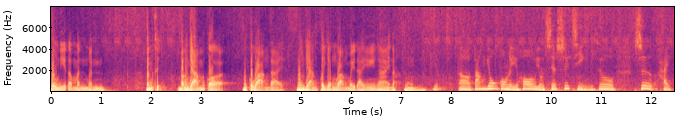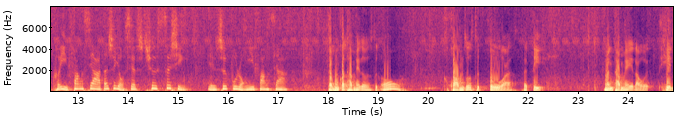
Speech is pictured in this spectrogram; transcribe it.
พวกนี้แล้วมันเหมือน มันคือบางอย่างมันก็ มันก็วางได้ บางอย่างก็ยังวางไม่ได้ง่าย ๆ นะอืม 也呃，当用功了以后，有些事情就是还可以放下，但是有些事事情也是不容易放下。 แต่มันก็ทำให้เรารู้สึก โอ้ ความรู้สึกตัวสติ มันทำให้เราเห็น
